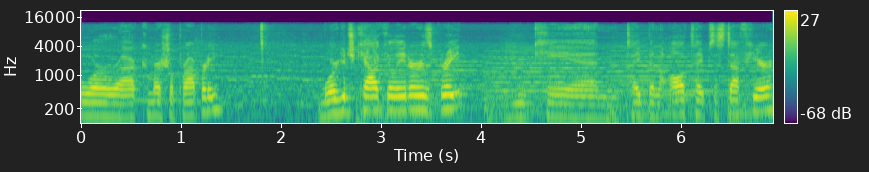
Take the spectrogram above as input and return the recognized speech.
or uh, commercial property. Mortgage calculator is great. You can type in all types of stuff here.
